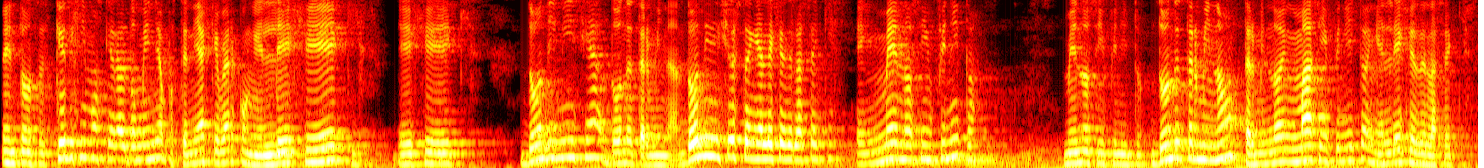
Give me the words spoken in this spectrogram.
Entonces, ¿qué dijimos que era el dominio? Pues tenía que ver con el eje X. Eje X. ¿Dónde inicia? ¿Dónde termina? ¿Dónde inició esto en el eje de las X? En menos infinito menos infinito. ¿Dónde terminó? Terminó en más infinito en el eje de las X.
